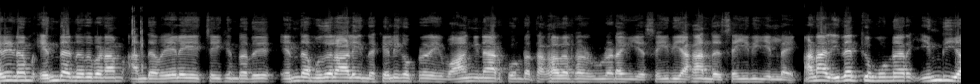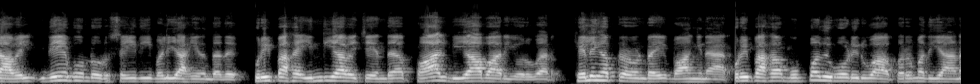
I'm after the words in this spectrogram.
எனினும் எந்த நிறுவனம் அந்த வேலையை செய்கின்றது? எந்த முதலாளி இந்த ஹெலிகாப்டரை வாங்கினார் போன்ற தகவல்கள் உள்ளடங்கிய செய்தியாக அந்த செய்தி இல்லை. ஆனால் இதற்கு முன்னர் இந்தியாவில் இதே போன்ற ஒரு செய்தி வெளியாகி இருந்தது. குறிப்பாக இந்தியாவை சேர்ந்த பால் வியாபாரி ஒருவர் ஹெலிகாப்டர் ஒன்றை வாங்கினார். குறிப்பாக முப்பது கோடி ரூபாய் பெறுமதியான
